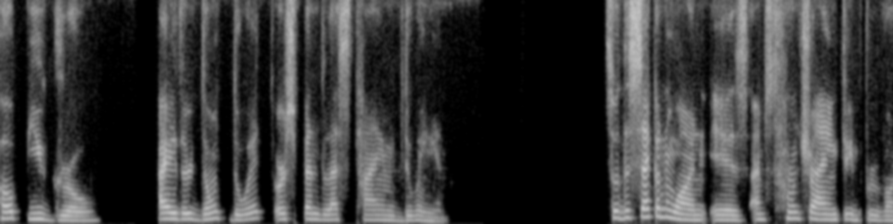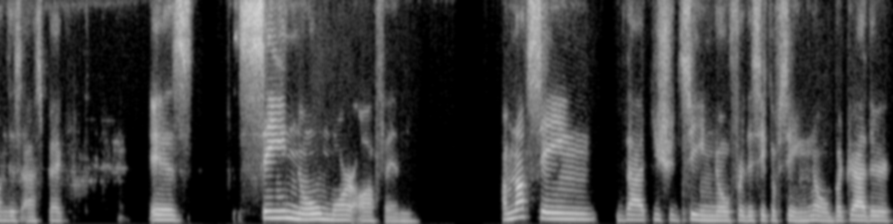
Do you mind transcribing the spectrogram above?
help you grow, either don't do it or spend less time doing it. So the second one is I'm still trying to improve on this aspect is say no more often. I'm not saying that you should say no for the sake of saying no, but rather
